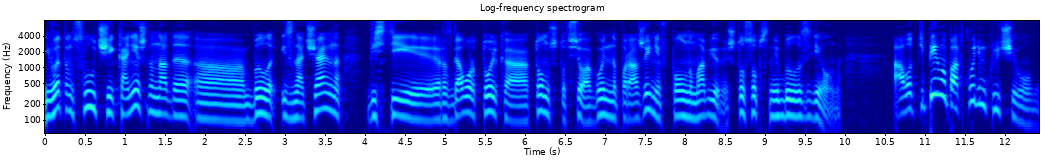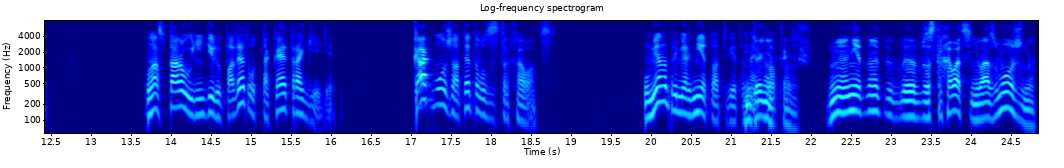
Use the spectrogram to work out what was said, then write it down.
И в этом случае, конечно, надо э, было изначально вести разговор только о том, что все, огонь на поражение в полном объеме, что, собственно, и было сделано. А вот теперь мы подходим к ключевому. У нас вторую неделю подряд вот такая трагедия. Как можно от этого застраховаться? У меня, например, нет ответа на да этот нет, вопрос. конечно. Ну, нет, ну это э, застраховаться невозможно.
